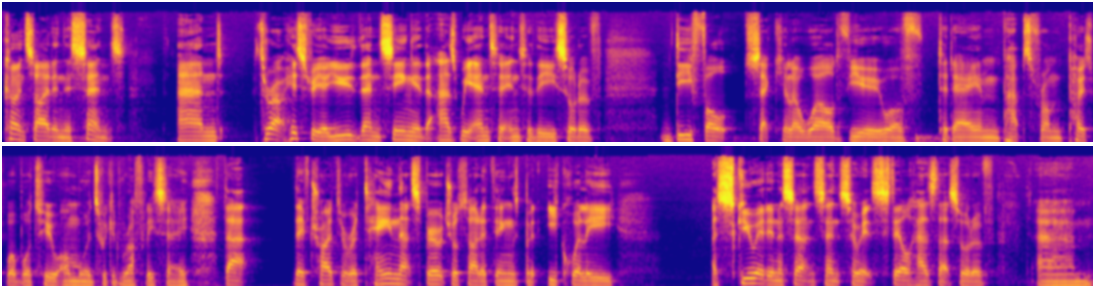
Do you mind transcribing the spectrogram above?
coincide in this sense. And throughout history are you then seeing it as we enter into the sort of default secular worldview of today and perhaps from post World War II onwards we could roughly say that they've tried to retain that spiritual side of things but equally askew it in a certain sense so it still has that sort of um,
